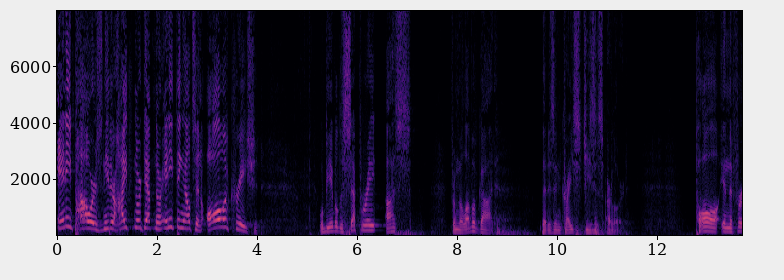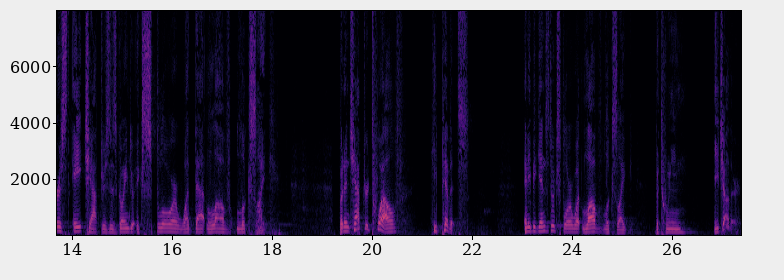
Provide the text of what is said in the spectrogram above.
any powers, neither height nor depth, nor anything else in all of creation will be able to separate us from the love of God that is in Christ Jesus our Lord. Paul, in the first eight chapters, is going to explore what that love looks like. But in chapter 12, he pivots and he begins to explore what love looks like between each other.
